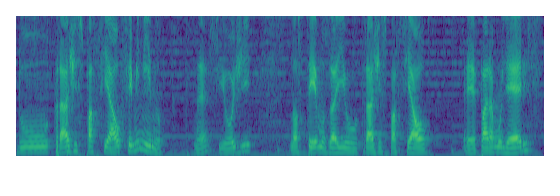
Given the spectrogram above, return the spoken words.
do traje espacial feminino, né? Se hoje nós temos aí o traje espacial é, para mulheres,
